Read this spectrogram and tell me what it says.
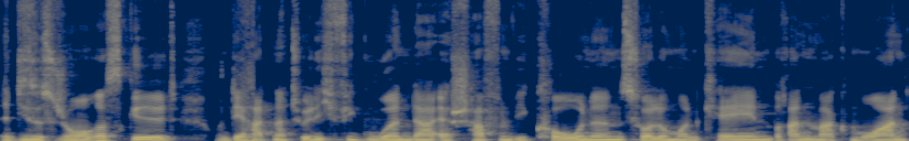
äh, dieses Genres gilt. Und der hat natürlich Figuren da erschaffen wie Conan, Solomon Kane, Branmark Morn,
